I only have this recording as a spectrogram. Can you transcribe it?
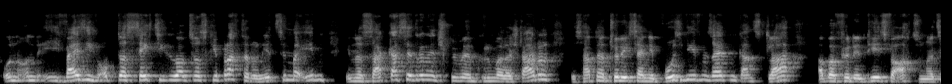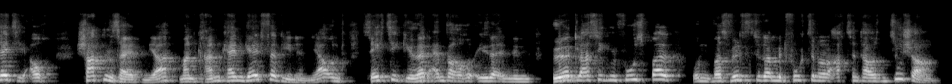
Und, und ich weiß nicht, ob das 60 überhaupt was gebracht hat. Und jetzt sind wir eben in der Sackgasse drin, jetzt spielen wir im Grünwalder Stadion. Das hat natürlich seine positiven Seiten, ganz klar, aber für den TSV 1860 auch Schattenseiten, ja. Man kann kein Geld verdienen, ja. Und 60 gehört einfach auch wieder in den höherklassigen Fußball. Und was willst du dann mit 15.000 oder 18.000 Zuschauern?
